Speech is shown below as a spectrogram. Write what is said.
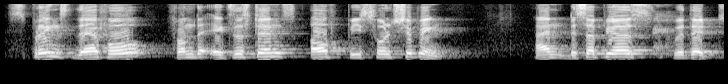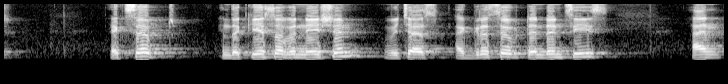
springs therefore from the existence of peaceful shipping and disappears with it, except in the case of a nation which has aggressive tendencies and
